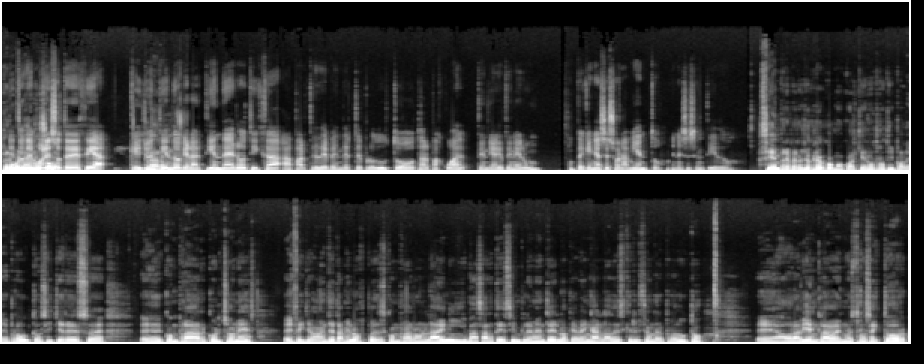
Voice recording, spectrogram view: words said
Pero Entonces, por eso te decía que yo entiendo que la tienda erótica, aparte de venderte producto o tal pascual, tendría que tener un, pequeño asesoramiento en ese sentido. Siempre, pero yo creo como cualquier otro tipo de producto. Si quieres eh, eh, comprar colchones, efectivamente también los puedes comprar online y basarte simplemente en lo que venga en la descripción del producto. Eh, ahora bien, claro, en nuestro sector,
